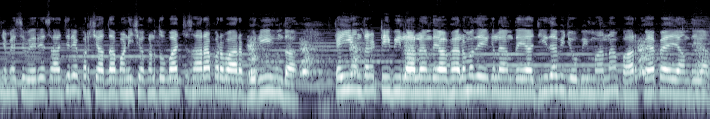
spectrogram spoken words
ਜਿਵੇਂ ਸਵੇਰੇ ਸਾਜਰੇ ਪ੍ਰਸ਼ਾਦਾ ਪਾਣੀ ਛਕਣ ਤੋਂ ਬਾਅਦ ਚ ਸਾਰਾ ਪਰਿਵਾਰ ਫਰੀ ਹੁੰਦਾ। ਕਈ ਅੰਦਰ ਟੀਵੀ ਲਾ ਲੈਂਦੇ ਆ ਫਿਲਮ ਦੇਖ ਲੈਂਦੇ ਆ, ਜਿਹਦਾ ਵੀ ਜੋ ਵੀ ਮਨ ਆ, ਬਾਹਰ ਪੈ ਪੈ ਜਾਂਦੇ ਆ।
